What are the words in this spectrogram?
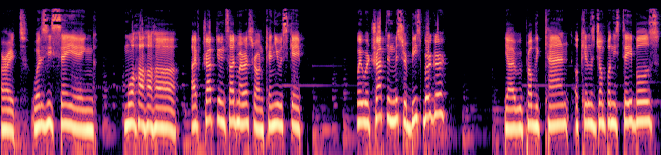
Alright, what is he saying? Mwahahaha. I've trapped you inside my restaurant. Can you escape? Wait, we're trapped in Mr. Beast Burger? Yeah, we probably can. Okay, let's jump on these tables.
